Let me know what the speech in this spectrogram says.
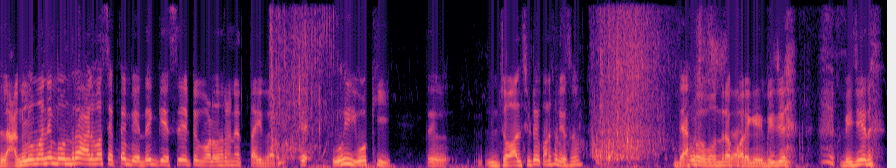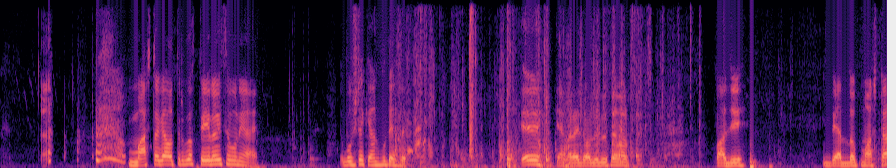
লাগল মানে বন্ধুরা আড় মাছ একটা বেঁধে গেছে একটু বড় ধরনের তাইবার এ, ওই ও কি? তো জল ছিটে কোনে চলে গেছো দেখো বন্ধুরা পরে গিয়ে ভিজে ভিজিয়ে দে- মাছটাকে অতিরিক্ত তেল হয়েছে মনে হয়। বসটা কেমন ফুটে আছে? এ ক্যামেরায় জল দিতেছে আমার পাজি। বেদব মাছটা।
